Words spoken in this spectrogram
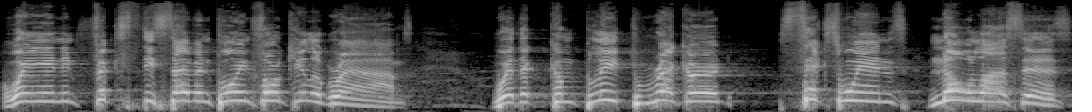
weighing in 57.4 kilograms, with a complete record, six wins, no losses.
